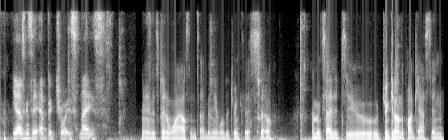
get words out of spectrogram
yeah i was gonna say epic choice nice and it's been a while since I've been able to drink this. So I'm excited to drink it on the podcast and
